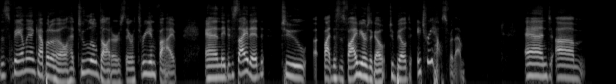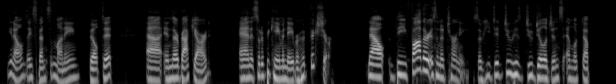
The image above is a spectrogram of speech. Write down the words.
This family on Capitol Hill had two little daughters. They were three and five, and they decided to, uh, fi- this is five years ago, to build a treehouse for them. And, um, you know, they spent some money, built it uh, in their backyard, and it sort of became a neighborhood fixture. Now, the father is an attorney, so he did do his due diligence and looked up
